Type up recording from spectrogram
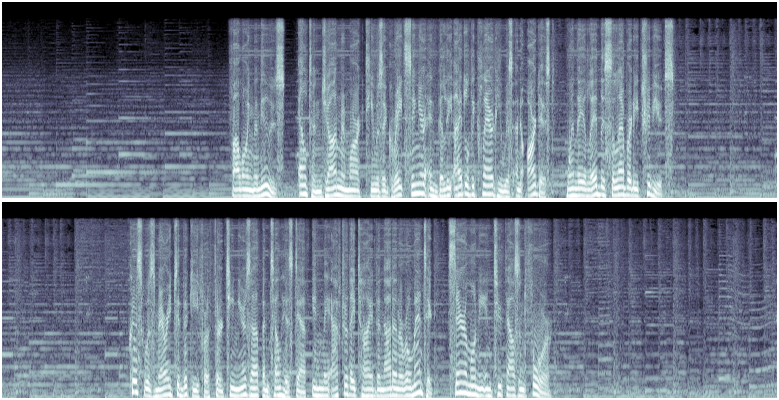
Following the news, Elton John remarked he was a great singer and Billy Idol declared he was an artist, when they led the celebrity tributes. Chris was married to Vicky for 13 years up until his death in May after they tied the knot in a romantic ceremony in 2004.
